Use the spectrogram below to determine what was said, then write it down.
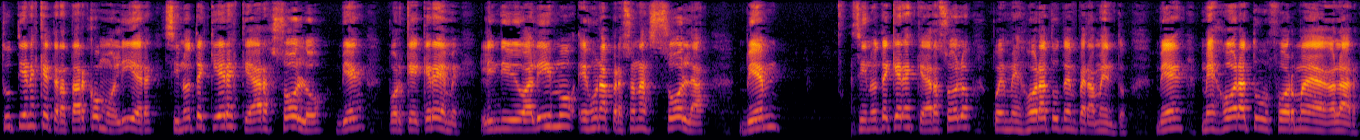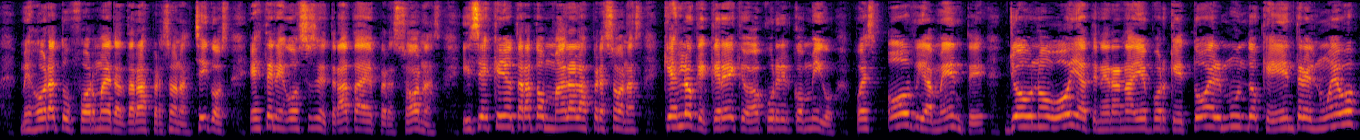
Tú tienes que tratar como líder, si no te quieres quedar solo, bien, porque créeme, el individualismo es una persona sola, bien, si no te quieres quedar solo, pues mejora tu temperamento. Bien, mejora tu forma de hablar, mejora tu forma de tratar a las personas. Chicos, este negocio se trata de personas. Y si es que yo trato mal a las personas, ¿qué es lo que cree que va a ocurrir conmigo? Pues obviamente yo no voy a tener a nadie porque todo el mundo que entre el nuevo,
